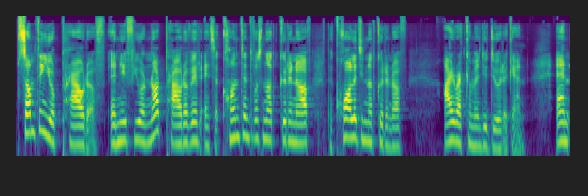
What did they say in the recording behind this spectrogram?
something you're proud of. And if you are not proud of it, if the content was not good enough, the quality not good enough, I recommend you do it again. And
